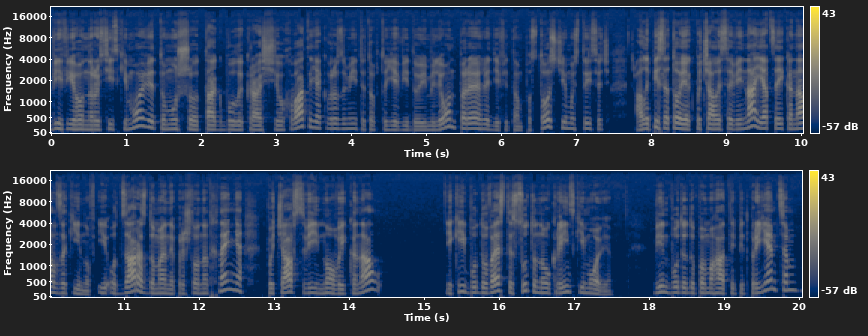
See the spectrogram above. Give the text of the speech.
вів його на російській мові, тому що так були кращі охвати, як ви розумієте. Тобто є відео і мільйон переглядів, і там по 100 з чимось тисяч. Але після того, як почалася війна, я цей канал закинув. І от зараз до мене прийшло натхнення, почав свій новий канал який буду вести суто на українській мові. Він буде допомагати підприємцям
